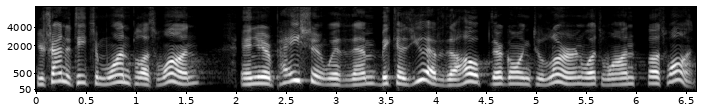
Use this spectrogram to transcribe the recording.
You're trying to teach them one plus one, and you're patient with them because you have the hope they're going to learn what's one plus one.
